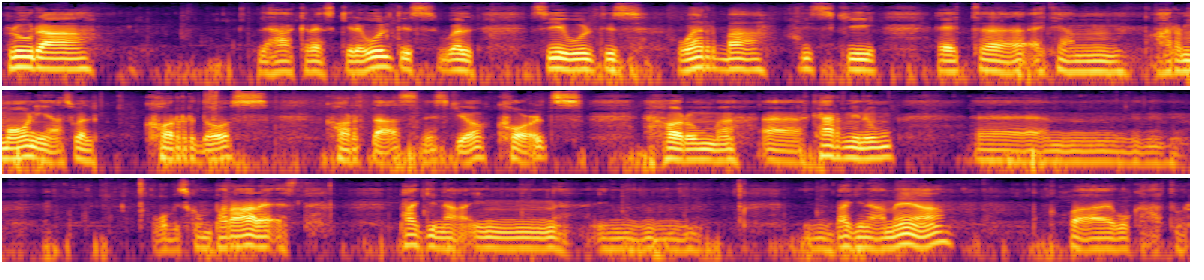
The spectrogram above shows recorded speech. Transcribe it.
plura le hac crescere vultis vel si vultis verba disci et eh, uh, etiam harmonia vel cordos cordas nescio chords horum uh, carminum ehm obis comparare est pagina in in in pagina mea qua evocatur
